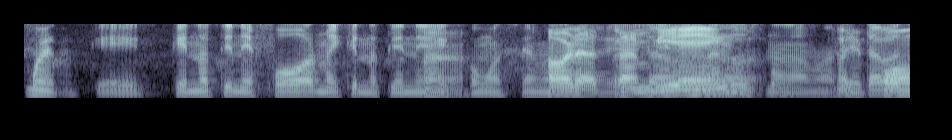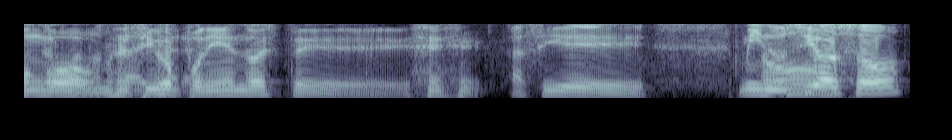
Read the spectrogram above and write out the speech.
Bueno, que, que no tiene forma y que no tiene, Ah. ¿cómo se llama? Ahora, Eh, también luz nada más. me pongo, me sigo poniendo este así de minucioso.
